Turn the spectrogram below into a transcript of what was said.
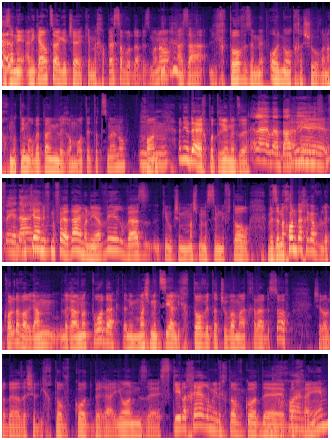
אז אני, אני כן רוצה להגיד שכמחפש עבודה בזמנו, אז ה- לכתוב זה מאוד מאוד חשוב. אנחנו נוטים הרבה פעמים לרמות את עצמנו, נכון? אני יודע איך פותרים את זה. אלא באוויר, נפנופי ידיים. כן, נפנופי ידיים, אני אעביר, ואז כאילו כשממש מנסים לפתור, וזה נכון דרך אגב לכל דבר, גם לראיונות product, אני ממש מציע לכתוב את התשובה מההתחלה עד הסוף, שלא לדבר על זה של לכתוב קוד בראיון, זה skill אחר מלכתוב קוד אה, נכון. בחיים,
